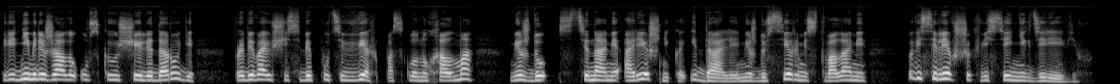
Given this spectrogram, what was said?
Перед ними лежало узкое ущелье дороги, пробивающий себе путь вверх по склону холма между стенами орешника и далее между серыми стволами повеселевших весенних деревьев.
